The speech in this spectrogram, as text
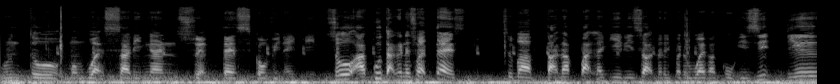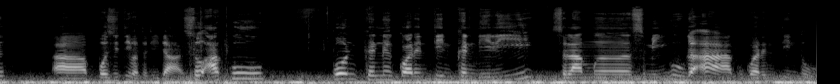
untuk membuat saringan swab test COVID-19. So aku tak kena swab test sebab tak dapat lagi result daripada wife aku. Is it dia uh, positif atau tidak? So aku pun kena kuarantin kendiri selama seminggu juga ah aku kuarantin tu.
